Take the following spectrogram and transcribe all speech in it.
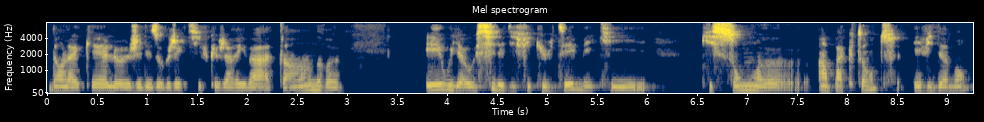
dans laquelle j'ai des objectifs que j'arrive à atteindre, et où il y a aussi des difficultés, mais qui, qui sont euh, impactantes, évidemment,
